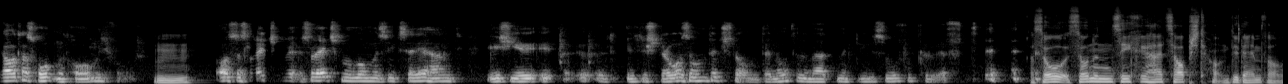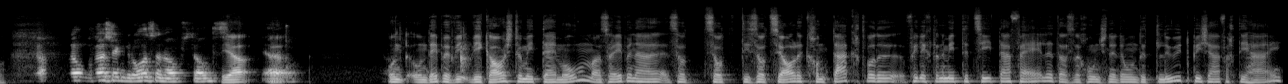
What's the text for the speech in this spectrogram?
Ja, das kommt mir komisch vor. Mhm. Also das letzte, das letzte Mal, wo wir sie gesehen haben, ist hier in der Straße untergestanden, oder? Und hat mit uns aufgerufen. so, so einen Sicherheitsabstand in dem Fall? Ja, das ist ein großer Abstand. Ja, ja. ja. Und, und eben, wie, wie gehst du mit dem um? Also eben auch so, so die sozialen Kontakte, die vielleicht dann mit der Zeit auch fehlen. Also kommst du nicht unter die Leute, bist einfach daheim.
